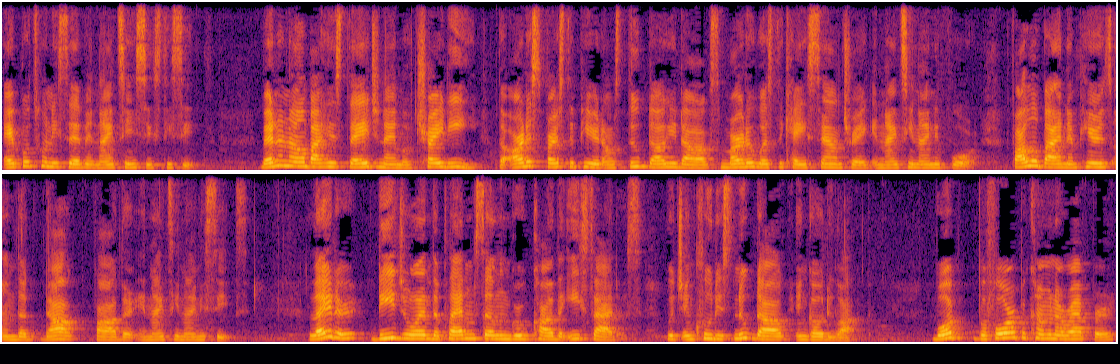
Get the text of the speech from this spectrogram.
April 27, 1966. Better known by his stage name of Tray Deee, the artist first appeared on Snoop Doggy Dogg's Murder Was the Case soundtrack in 1994, followed by an appearance on The Dogfather in 1996. Later, Deee joined the platinum selling group called the Eastsidaz, which included Snoop Dogg and Goldie Locks. Before becoming a rapper,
